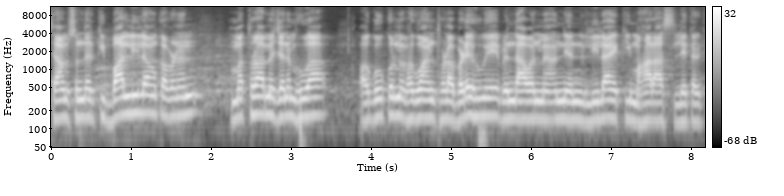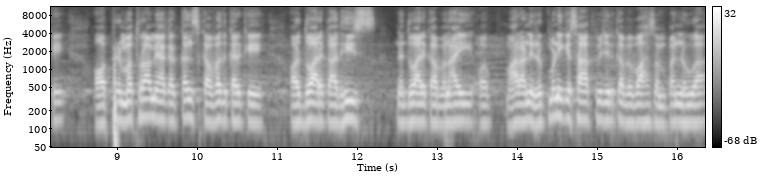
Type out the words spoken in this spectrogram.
श्याम सुंदर की बाल लीलाओं का वर्णन मथुरा में जन्म हुआ और गोकुल में भगवान थोड़ा बड़े हुए, वृंदावन में अन्य अन्य लीलाएँ की महाराज लेकर के और फिर मथुरा में आकर कंस का वध करके और द्वारकाधीश ने द्वारिका बनाई और महारानी रुक्मणी के साथ में जिनका विवाह संपन्न हुआ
